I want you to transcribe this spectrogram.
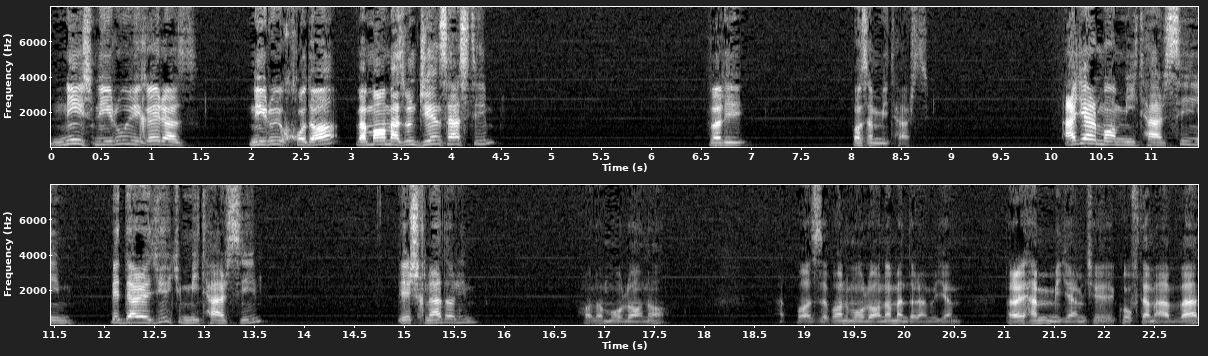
نیست نیروی غیر از نیروی خدا و ما هم از اون جنس هستیم. ولی بازم میترسیم. اگر ما میترسیم به درجه که میترسیم عشق نداریم. حالا مولانا با زبان مولانا من دارم میگم. برای همین میگم که گفتم اول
